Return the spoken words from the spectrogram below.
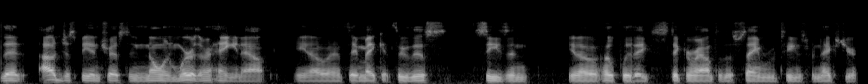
that I'd just be interested in knowing where they're hanging out, you know, and if they make it through this season, you know, hopefully they stick around to the same routines for next year.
